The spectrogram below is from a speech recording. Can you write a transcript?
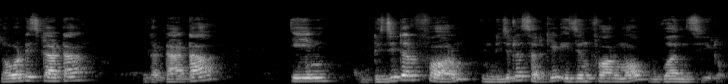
Now what is data? The data in digital form, in digital circuit is in form of 1 0.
